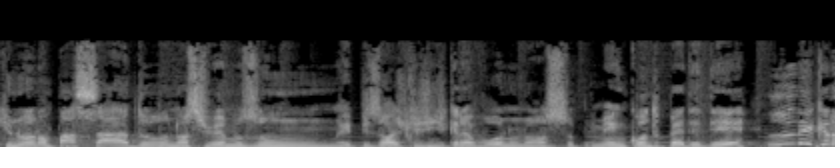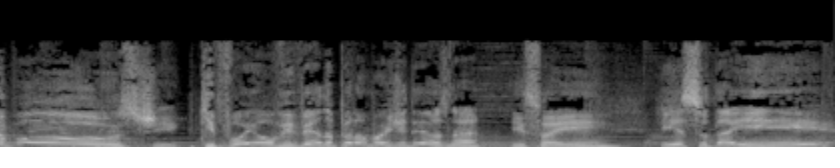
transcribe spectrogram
que no ano passado nós tivemos um episódio que a gente gravou no nosso primeiro encontro PDD. Link no post! Que foi o Vivendo pelo Amor de Deus, né? Isso aí. Isso, daí.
